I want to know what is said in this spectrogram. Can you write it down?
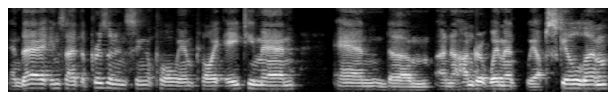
And there, inside the prison in Singapore, we employ 80 men and um, and 100 women. We upskill them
